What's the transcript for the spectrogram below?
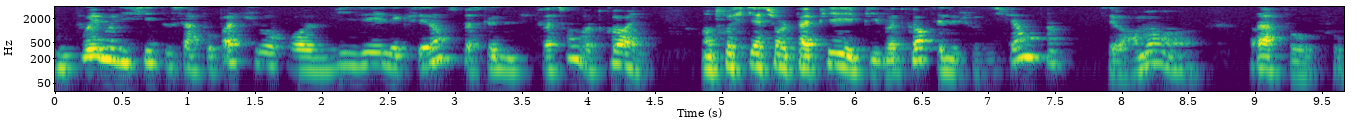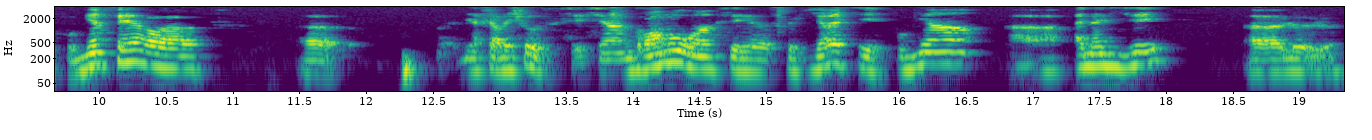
Vous pouvez modifier tout ça. Il ne faut pas toujours euh, viser l'excellence parce que de toute façon, votre corps, entre ce qu'il y a sur le papier et puis votre corps, c'est deux choses différentes. Hein. C'est vraiment, euh, voilà, faut, faut, bien faire, bien faire les choses. C'est un grand mot. Hein. C'est ce que je dirais, c'est faut bien analyser le,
